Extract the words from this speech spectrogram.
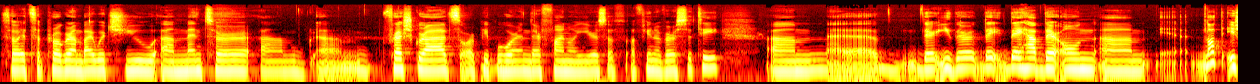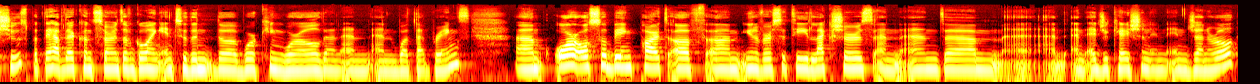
So it's a program by which you um, mentor um, um, fresh grads or people who are in their final years of, of university. Um, uh, they're either they, they have their own um, not issues, but they have their concerns of going into the, the working world and, and, and what that brings, um, or also being part of university lectures and and and, and education in, in general.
